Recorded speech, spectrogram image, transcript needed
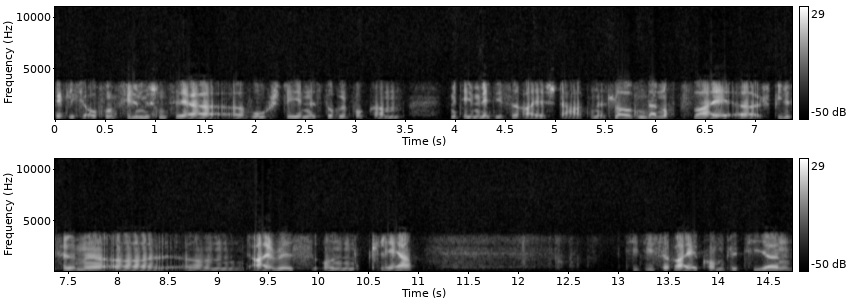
wirklich auch vom Filmischen sehr äh, hochstehendes Doppelprogramm, mit dem wir diese Reihe starten. Es laufen dann noch zwei äh, Spielfilme, äh, ähm, Iris und Claire, die diese Reihe komplettieren.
